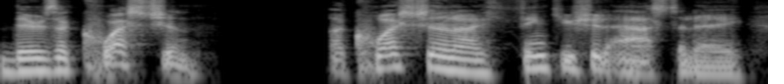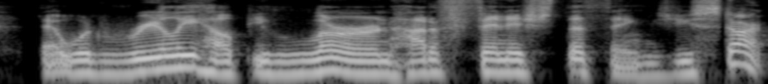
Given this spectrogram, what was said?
there's a question, a question I think you should ask today that would really help you learn how to finish the things you start.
